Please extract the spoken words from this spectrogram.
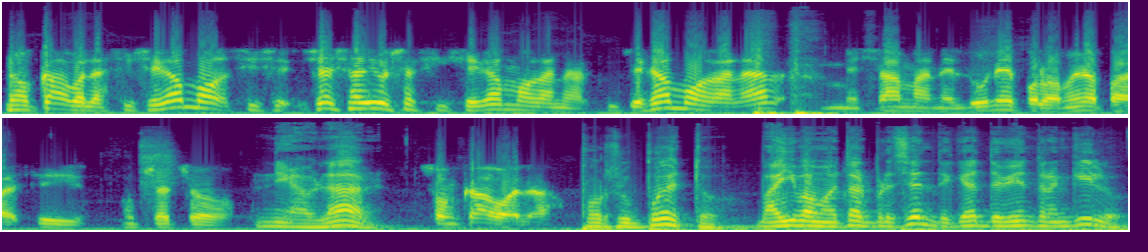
No, cábala, si llegamos, si, ya, ya digo ya, si llegamos a ganar, si llegamos a ganar, me llaman el lunes por lo menos para decir, muchachos, Ni hablar, son cábala. por supuesto. Ahí vamos a estar presentes, quédate bien tranquilo.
